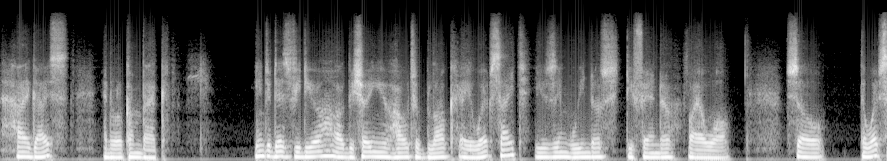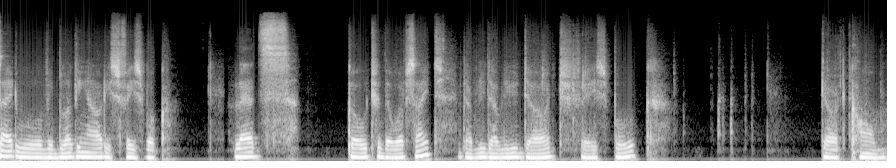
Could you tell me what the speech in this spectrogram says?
hi guys and welcome back. In today's video i'll be showing you how to block a website using windows defender firewall. So the website we will be blocking out is facebook. Let's go to the website www.facebook.com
